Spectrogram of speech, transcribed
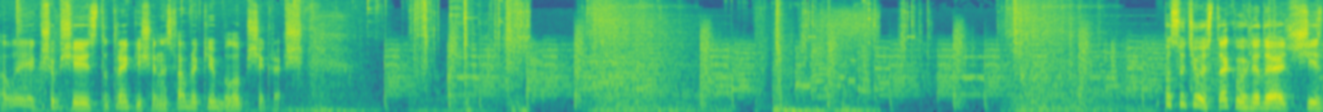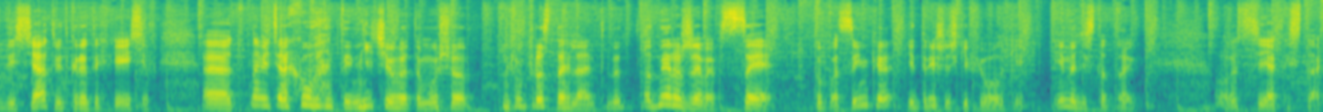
Але якщо б ще і статреки ще не з фабрики, було б ще краще. По суті, ось так виглядають 60 відкритих кейсів. Е, тут навіть рахувати нічого, тому що ну, ви просто гляньте. Одне рожеве, все. Тупо синька і трішечки фіолки. Іноді статрек. Ось якось так.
